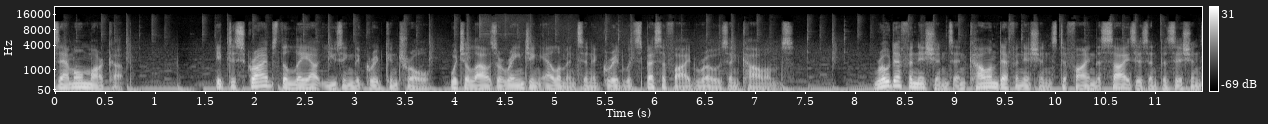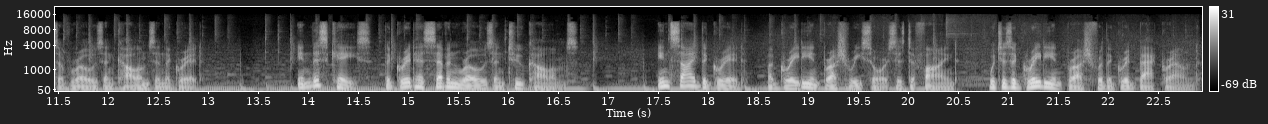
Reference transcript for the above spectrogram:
XAML markup. It describes the layout using the grid control, which allows arranging elements in a grid with specified rows and columns. Row definitions and column definitions define the sizes and positions of rows and columns in the grid. In this case, the grid has 7 rows and 2 columns. Inside the grid, a gradient brush resource is defined, which is a gradient brush for the grid background.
